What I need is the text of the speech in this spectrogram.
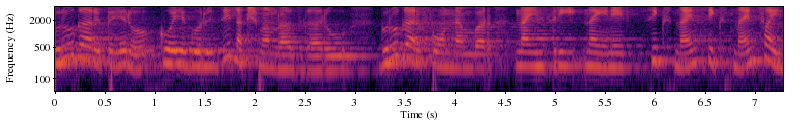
గురువుగారి పేరు కోయ గురుజీ లక్ష్మణ్ రాజు గారు. గురువుగారి phone number nine three nine eight six nine six nine five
